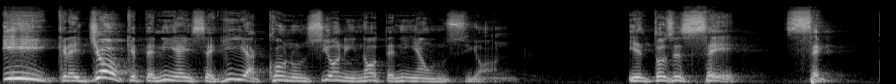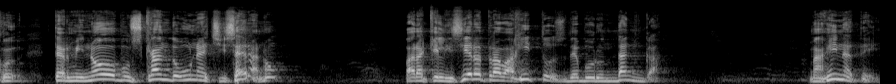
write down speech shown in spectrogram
y creyó que tenía y seguía con unción y no tenía unción. Y entonces se, se terminó buscando una hechicera, ¿no? Para que le hiciera trabajitos de burundanga. Imagínate.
